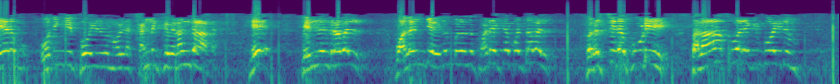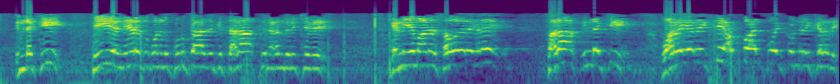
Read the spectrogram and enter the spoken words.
நேரம் ஒதுங்கி போயிடும் அவள கண்ணுக்கு விளங்காம. ஏ பெண்ணென்றவள் வளைஞ்ச எலும்பிலிருந்து படைக்கப்பட்டவள் பிரச்சனை கூடி தலாக்கு வரைக்கும் போயிடும். இன்றைக்கு தீய நேரத்துக்கு கொண்டு வந்து கொடுக்காததுக்கு தலாக்கு நடந்திருக்குது கண்ணியமான சகோதரர்களே தலாக் இன்றைக்கு வரையறைக்கு அப்பால் போய் கொண்டிருக்கிறது.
